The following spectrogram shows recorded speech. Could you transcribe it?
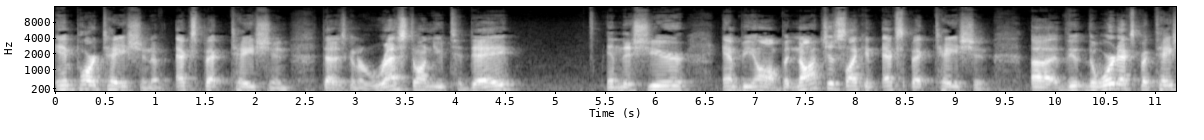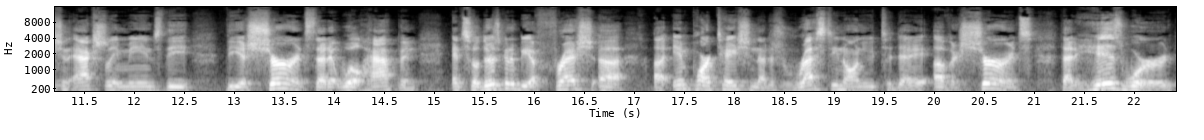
impartation of expectation that is going to rest on you today in this year and beyond, but not just like an expectation. Uh, the, the word expectation actually means the, the assurance that it will happen. And so there's going to be a fresh uh, uh, impartation that is resting on you today of assurance that His word,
